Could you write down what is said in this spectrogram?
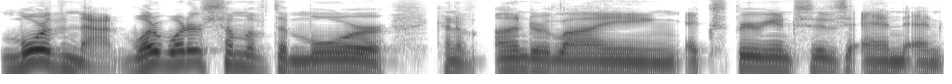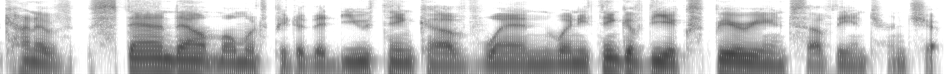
more than that, what what are some of the more kind of underlying experiences and and kind of standout moments, Pieter, that you think of when when you think of the experience of the internship?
